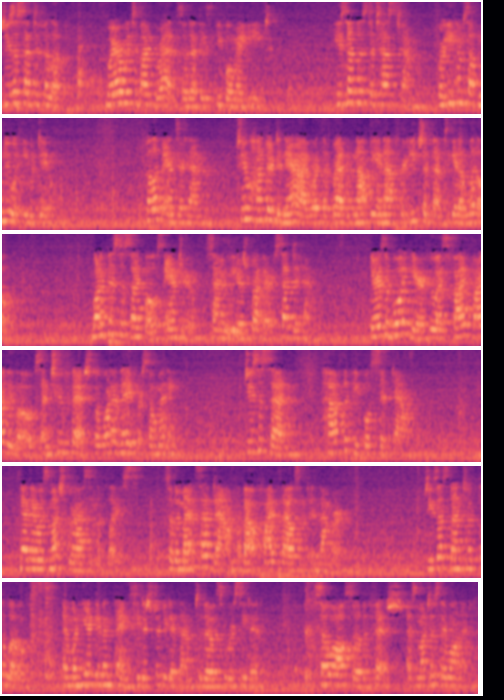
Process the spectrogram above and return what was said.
Jesus said to Philip, Where are we to buy bread so that these people may eat? He said this to test him, for he himself knew what he would do. Philip answered him, Two hundred denarii worth of bread would not be enough for each of them to get a little. One of his disciples, Andrew, Simon Peter's brother, said to him, There is a boy here who has five barley loaves and two fish, but what are they for so many? Jesus said, Have the people sit down. Now there was much grass in the place. So the men sat down, about 5,000 in number. Jesus then took the loaves, and when he had given thanks, he distributed them to those who were seated. So also the fish, as much as they wanted.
